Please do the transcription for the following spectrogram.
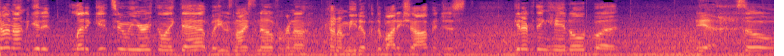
try not to get it, let it get to me or anything like that. But he was nice enough. We're gonna kind of meet up at the body shop and just get everything handled. But yeah, so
